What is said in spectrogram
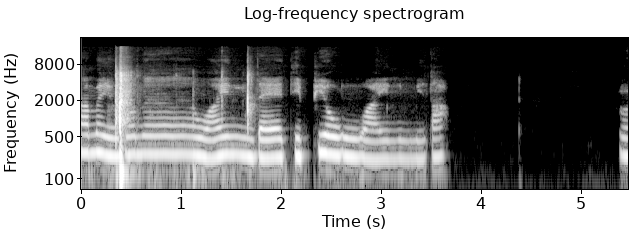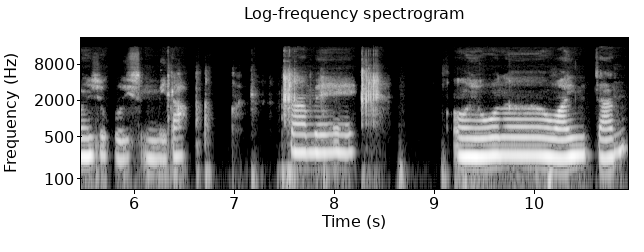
다음에 이거는 와인인데 DP용 와인입니다. 이런 식으로 있습니다. 그 다음에 어 요거는 와인잔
